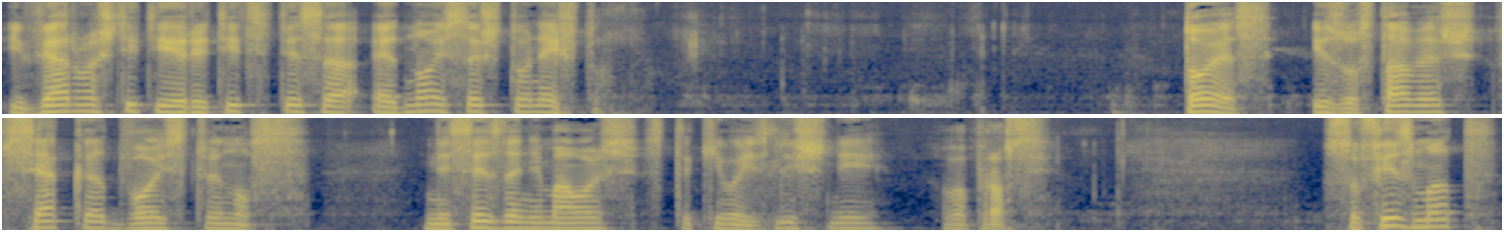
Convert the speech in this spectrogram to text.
и вярващите еретиците са едно и също нещо – Тоест, изоставяш всяка двойственост. Не се занимаваш с такива излишни въпроси. Софизмът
